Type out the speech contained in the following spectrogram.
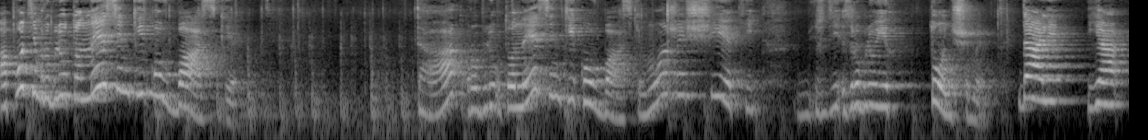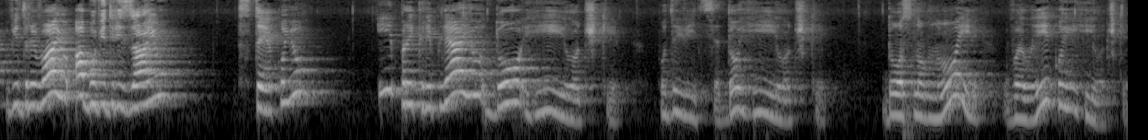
а потім роблю тонесенькі ковбаски. Так, роблю тонесенькі ковбаски. Може, ще зді- зроблю їх тоншими. Далі я відриваю або відрізаю стекою і прикріпляю до гілочки. Подивіться, до гілочки, до основної великої гілочки.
